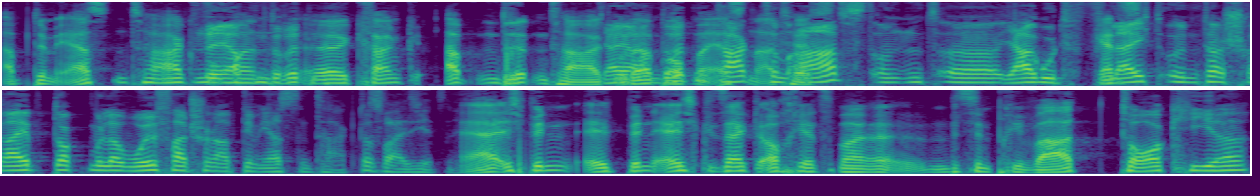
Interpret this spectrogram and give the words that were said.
ab dem ersten Tag, wo Nee, man. Äh, krank, ab dem dritten Tag, Ja, oder? ja, am Braucht dritten man erst Tag einen zum? Arzt und äh, ja gut, vielleicht unterschreibt Doc Müller-Wohlfahrt schon ab dem ersten Tag. Das weiß ich jetzt nicht. Ja, ich bin, ich bin ehrlich gesagt auch jetzt mal ein bisschen Privat-Talk hier.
